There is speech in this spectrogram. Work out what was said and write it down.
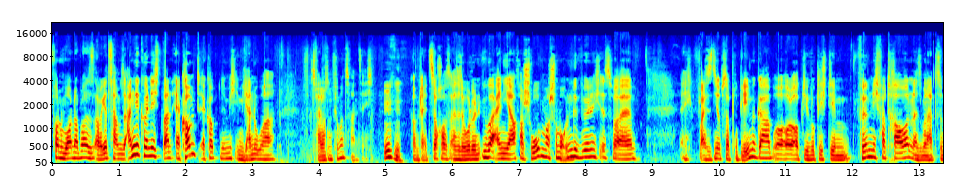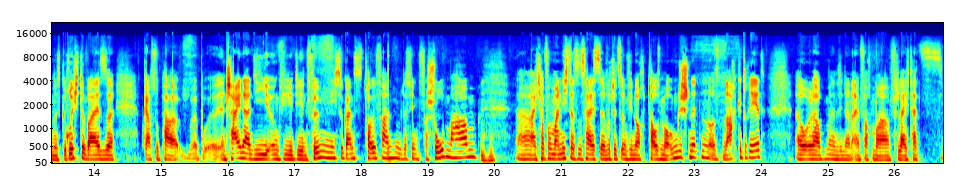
von Warner Bros. Aber jetzt haben sie angekündigt, wann er kommt. Er kommt nämlich im Januar 2025. Kommt er jetzt doch raus. Also der wurde über ein Jahr verschoben, was schon mal ungewöhnlich ist, weil ich weiß jetzt nicht, ob es da Probleme gab oder, ob die wirklich dem Film nicht vertrauen. Also man hat zumindest gerüchteweise, gab es so ein paar äh, Entscheider, die irgendwie den Film nicht so ganz toll fanden und deswegen verschoben haben. Äh, ich hoffe mal nicht, dass es heißt, er wird jetzt irgendwie noch tausendmal umgeschnitten und nachgedreht. Äh, oder ob man sie dann einfach mal, vielleicht hat's,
